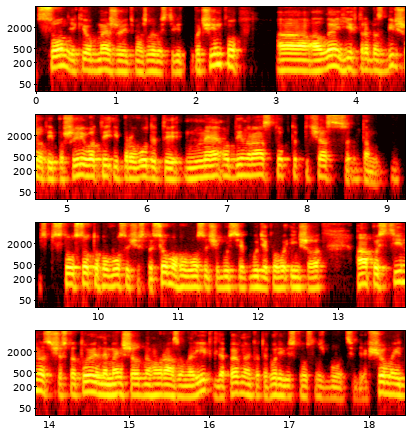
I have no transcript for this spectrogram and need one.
сон, які обмежують можливості відпочинку. Але їх треба збільшувати і поширювати, і проводити не один раз, тобто під час там 100 сотого ВОСу чи 107-го ВОСу, чи будь- будь-якого іншого, а постійно з частотою не менше одного разу на рік для певної категорії військовослужбовців. Якщо ми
